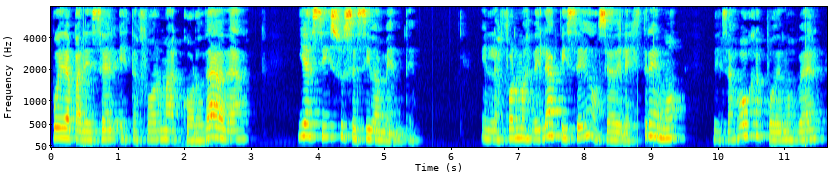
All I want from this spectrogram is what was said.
Puede aparecer esta forma cordada y así sucesivamente. En las formas del ápice, o sea, del extremo de esas hojas, podemos ver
